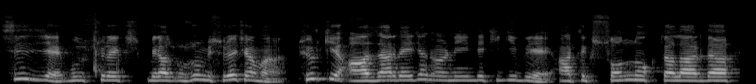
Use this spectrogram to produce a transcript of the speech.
Sizce bu süreç biraz uzun bir süreç ama Türkiye Azerbaycan örneğindeki gibi artık son noktalarda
